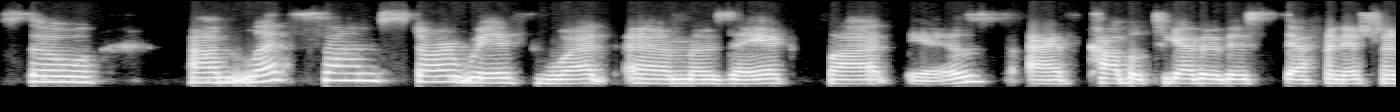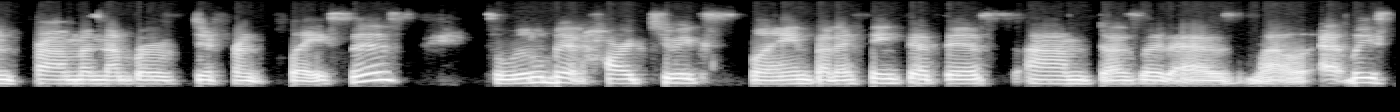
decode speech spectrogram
So um, let's um, start with what a mosaic plot is. I've cobbled together this definition from a number of different places. It's a little bit hard to explain, but I think that this um, does it as well. At least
